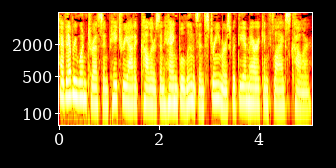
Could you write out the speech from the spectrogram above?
Have everyone dress in patriotic colors and hang balloons and streamers with the American flag's color.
